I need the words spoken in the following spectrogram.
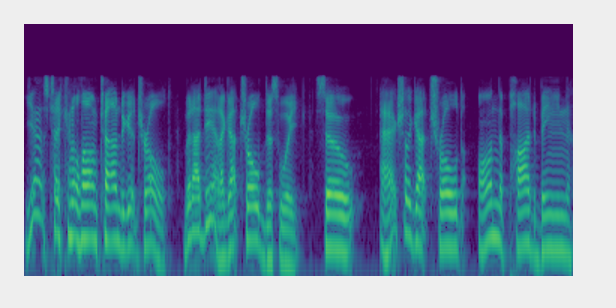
Yeah, it's taken a long time to get trolled, but I did. I got trolled this week. So I actually got trolled on the Podbean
